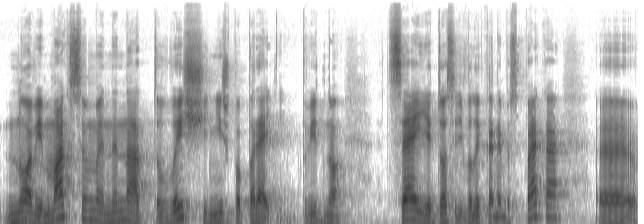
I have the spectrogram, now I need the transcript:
нові максимуми не надто вищі, ніж попередні. Відповідно, це є досить велика небезпека е,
